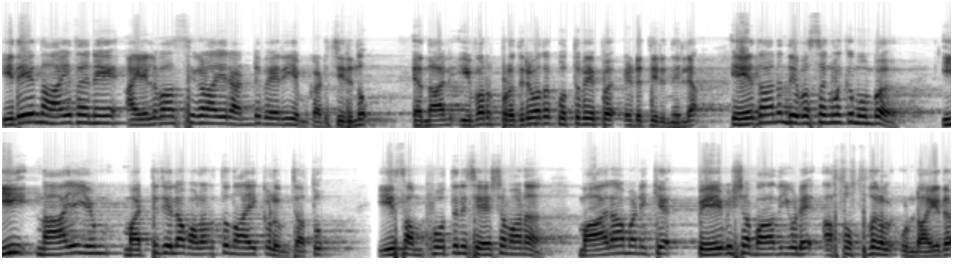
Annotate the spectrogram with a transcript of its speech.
ഇതേ നായ തന്നെ അയൽവാസികളായ രണ്ടുപേരെയും കടിച്ചിരുന്നു. എന്നാൽ ഇവർ പ്രതിരോധ കുത്തിവയ്പ് എടുത്തിരുന്നില്ല. ഏതാനും ദിവസങ്ങൾക്ക് മുമ്പ് ഈ നായയും മറ്റു ചില വളർത്തു നായ്ക്കളും ചത്തു. ഈ സംഭവത്തിന് ശേഷമാണ് മാലാമണിക്ക് പേവിഷബാധയുടെ അസ്വസ്ഥതകൾ ഉണ്ടായത്.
